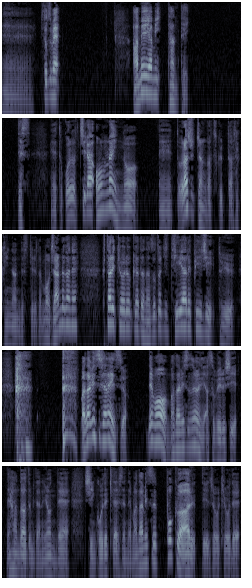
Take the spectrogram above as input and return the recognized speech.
えー、一つ目。雨闇探偵です。えっ、ー、と、こちらオンラインのえっ、ー、と、ラシュちゃんが作った作品なんですけれども、ジャンルがね、二人協力型謎解き TRPG という まだミスじゃないんですよ。でも、マダミスのように遊べるし、ね、ハンドアウトみたいなの読んで進行できたりするんで、マダミスっぽくはあるっていう状況で、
